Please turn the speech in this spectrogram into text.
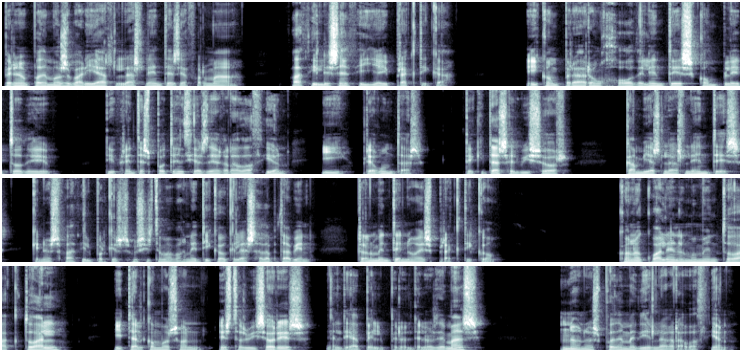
pero no podemos variar las lentes de forma fácil y sencilla y práctica. Y comprar un juego de lentes completo de diferentes potencias de graduación y preguntas, te quitas el visor, cambias las lentes, que no es fácil porque es un sistema magnético que las adapta bien. Realmente no es práctico. Con lo cual, en el momento actual, y tal como son estos visores, el de Apple pero el de los demás, no nos puede medir la grabación.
